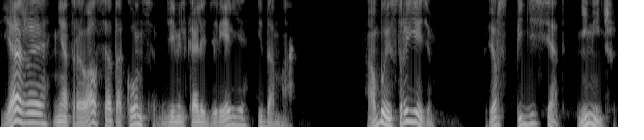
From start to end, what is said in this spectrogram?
Я же не отрывался от оконца, где мелькали деревья и дома. А быстро едем. Верст пятьдесят, не меньше.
